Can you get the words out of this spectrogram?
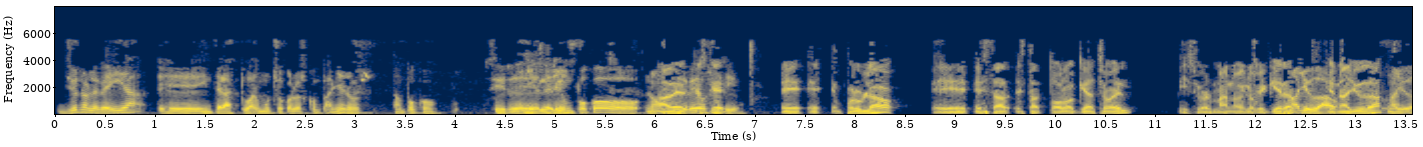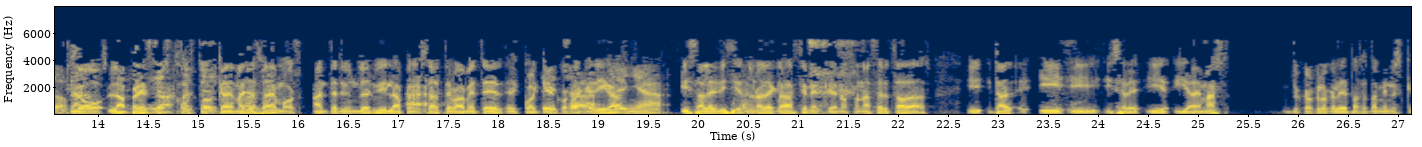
Yo no le veía eh, interactuar mucho con los compañeros, tampoco. Decir, eh, le veo un poco. No, a ver, le veo es que, serio. eh, eh, por un lado, eh, está, está todo lo que ha hecho él y su hermano y lo que quiera, No ha ayudado. que no ayuda. No ayudado. Luego, la prensa, justo, que además ya sabemos, antes de un derby, la prensa Ah. te va a meter cualquier cosa que digas leña. y sale diciendo unas declaraciones que no son acertadas y, y tal, y, y, y se le- y- y además, yo creo que lo que le pasa también es que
